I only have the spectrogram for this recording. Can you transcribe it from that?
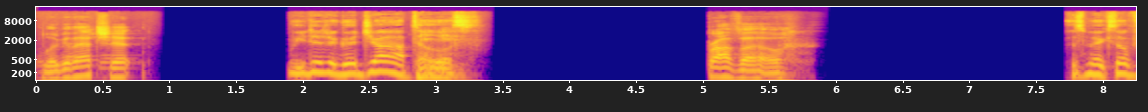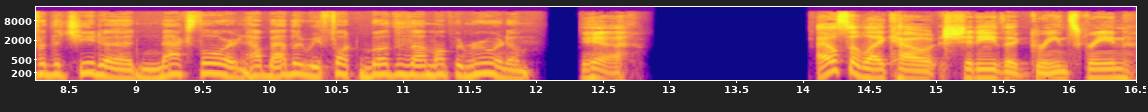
Look at that shit. We did a good job. Tell us Bravo. This makes up for the cheetah and Max Lord and how badly we fucked both of them up and ruined them. Yeah. I also like how shitty the green screen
